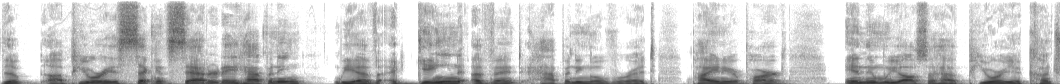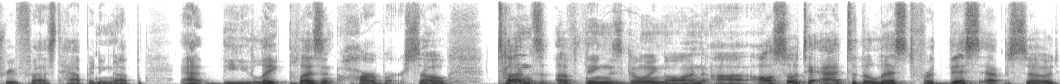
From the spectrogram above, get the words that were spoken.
the uh, Peoria's second Saturday happening. We have a gain event happening over at Pioneer Park. And then we also have Peoria Country Fest happening up at the Lake Pleasant Harbor. So, tons of things going on. Uh, also, to add to the list for this episode,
